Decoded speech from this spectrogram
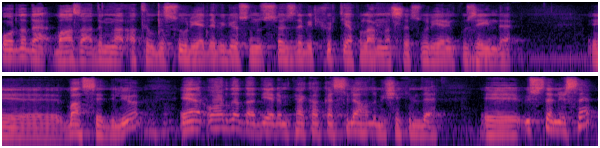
orada da bazı adımlar atıldı Suriye'de biliyorsunuz sözde bir Kürt yapılanması Suriye'nin kuzeyinde e, bahsediliyor. Eğer orada da diyelim PKK silahlı bir şekilde e, üstlenirse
